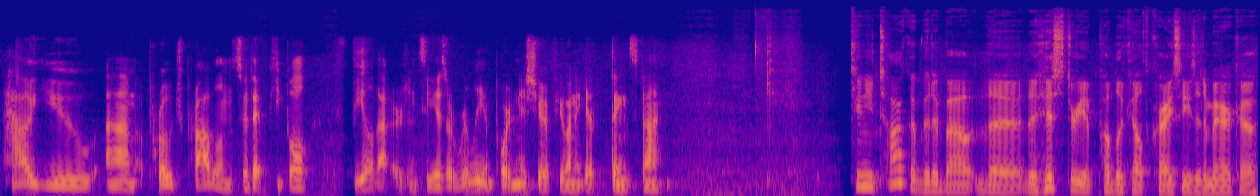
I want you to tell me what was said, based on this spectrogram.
how you um, approach problems so that people feel that urgency is a really important issue if you want to get things done. Can you talk a bit about the, the history of public health crises in America?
